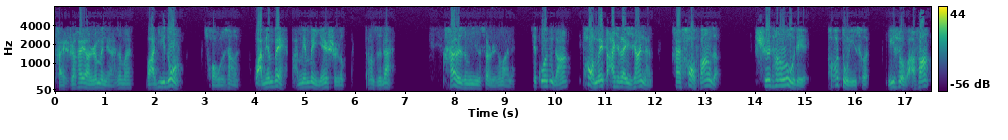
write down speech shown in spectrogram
开始还让人们呢什么挖地洞，窗户上挂棉被，把棉被淋湿了挡子弹。还有什么意思事儿呢？什么呢？这国民党炮没打下来以前呢，还耗房子。学堂路的靠东一侧一所瓦房，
